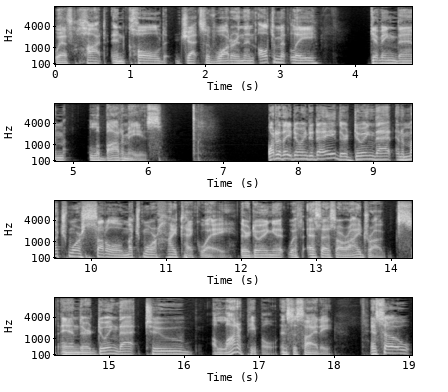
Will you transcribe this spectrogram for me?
with hot and cold jets of water, and then ultimately giving them lobotomies. What are they doing today? They're doing that in a much more subtle, much more high tech way. They're doing it with SSRI drugs, and they're doing that to a lot of people in society. And so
